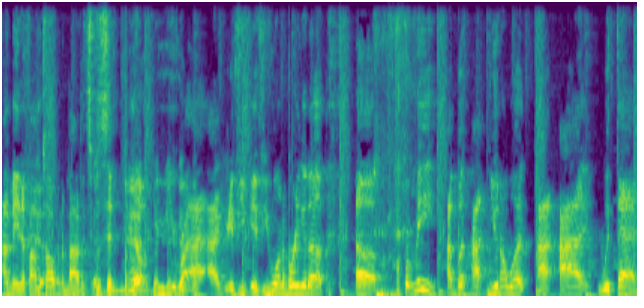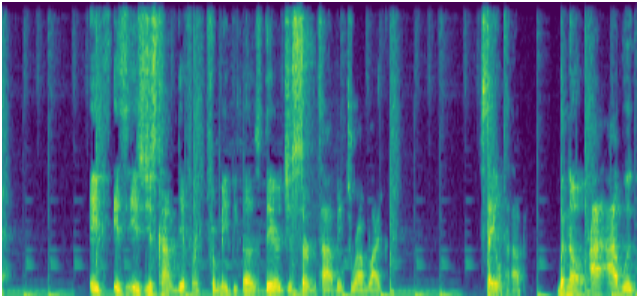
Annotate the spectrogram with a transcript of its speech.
I mean, if I'm talking about it specific, no, you, are right. I, I, if you if you want to bring it up, uh, for me, I, but I, you know what, I, I with that, it, it's, it's just kind of different for me because there are just certain topics where I'm like, stay on topic. But no, I, I would.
